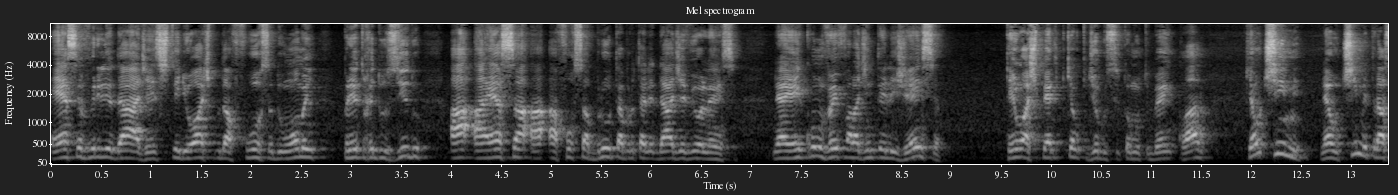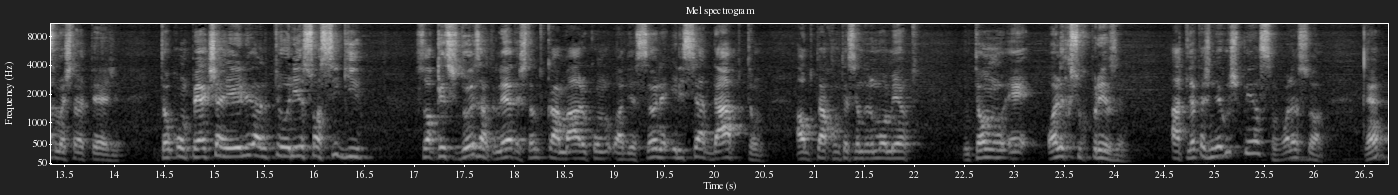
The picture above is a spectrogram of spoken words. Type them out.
Essa virilidade, esse estereótipo da força do homem preto reduzido a, a essa a, a, força bruta, a brutalidade e a violência. Né? E aí, quando vem falar de inteligência, tem um aspecto que é o que o Diego citou muito bem, claro, que é o time. Né? O time traça uma estratégia. Então compete a ele, a teoria, só seguir. Só que esses dois atletas, tanto Camaro como o Adesanya, eles se adaptam que está acontecendo no momento. Então, é, olha que surpresa. Atletas negros pensam, olha só. Né?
